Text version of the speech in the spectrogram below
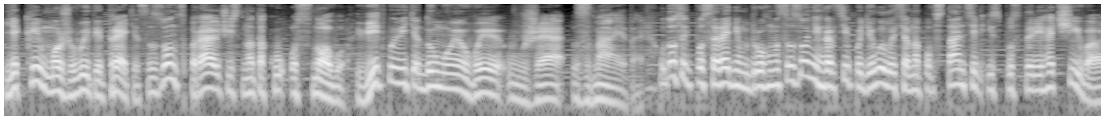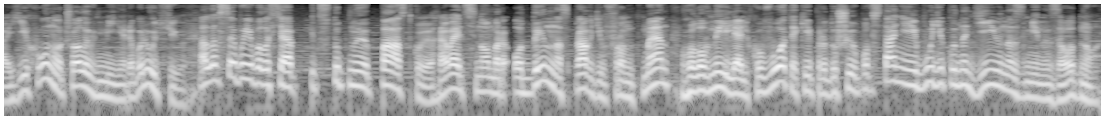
яким може вийти третій сезон, спираючись на таку основу? Відповідь, я думаю, ви вже знаєте. У досить посередньому другому сезоні гравці поділилися на повстанців і спостерігачів. А Гіхун очолив міні-революцію. Але все виявилося підступною пасткою. Гравець номер один насправді фронтмен, головний ляльковод, який придушив повстання і будь-яку надію на зміни заодно.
